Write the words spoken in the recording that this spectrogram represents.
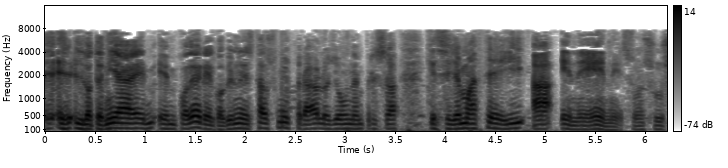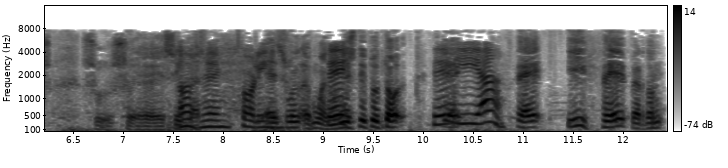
eh, lo tenía en, en poder el gobierno de Estados Unidos, pero ahora lo lleva una empresa que se llama CIANN, son sus, sus eh, siglas. jolín. es un, eh, bueno, un instituto... CIA. IC, perdón,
